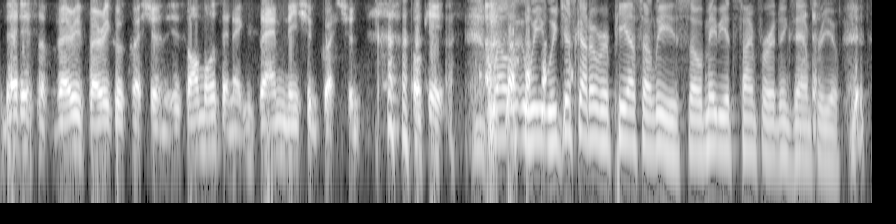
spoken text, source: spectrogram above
That is a very, very good question. It's almost an examination question. Okay. well, we, we just got over PSLEs, so maybe it's time for an exam for you.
